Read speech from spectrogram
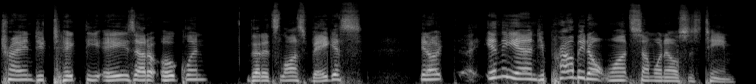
trying to take the A's out of Oakland, that it's Las Vegas. You know, in the end, you probably don't want someone else's team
